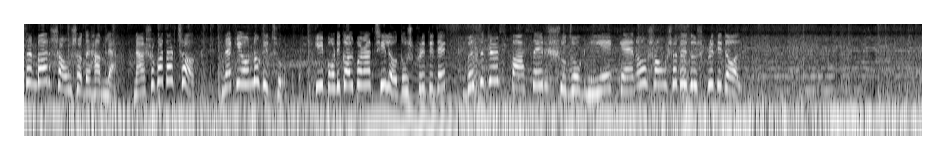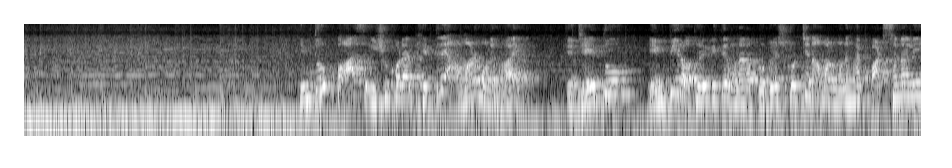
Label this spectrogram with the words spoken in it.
ডিসেম্বর, সংসদে হামলা। নাশকতার ছক, নাকি অন্য কিছু? কি পরিকল্পনা ছিল দুষ্কৃতীদের? ভিজিটার্স পাসের সুযোগ নিয়ে কেন সংসদে দুষ্কৃতী দল? কিন্তু পাস ইস্যু করার ক্ষেত্রে আমার মনে হয় যে যেহেতু এমপির অথরিটিতে ওনারা প্রবেশ করছেন, আমার মনে হয় পার্সোনালি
